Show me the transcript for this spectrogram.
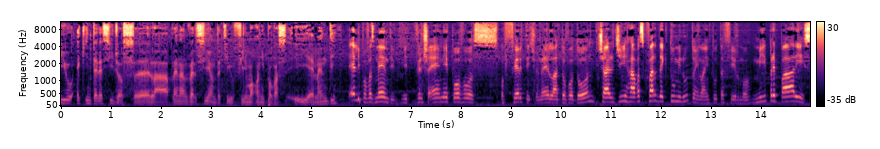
iu ekinteresiĝos eh, la plenan version de tiu filmo oni povas ie mendi? Eli povas mendi, Mi verŝajne povos oferti ĉu ne la dovodon, ĉar ĝi havas kvardek du minutojn la entuta filmo. Mi preparis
